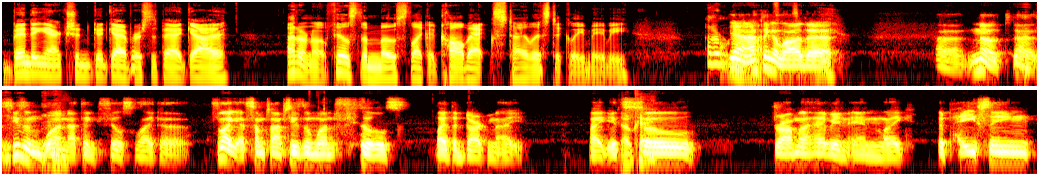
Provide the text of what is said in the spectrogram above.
bending action, good guy versus bad guy. I don't know. It feels the most like a callback stylistically, maybe. I don't. Yeah, I think a lot of that. Uh, no, uh, season one I think feels like a. I feel like sometimes season one feels like the Dark Knight. Like it's okay. so drama heavy and, and like the pacing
